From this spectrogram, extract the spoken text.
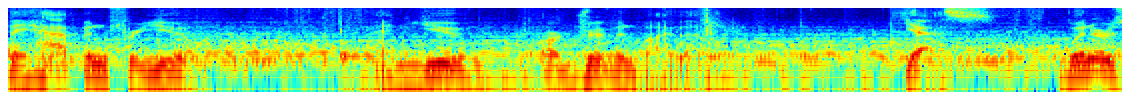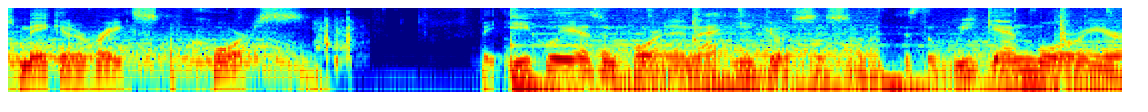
They happen for you, and you are driven by them. Yes, winners make it a race, of course. But equally as important in that ecosystem is the weekend warrior,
